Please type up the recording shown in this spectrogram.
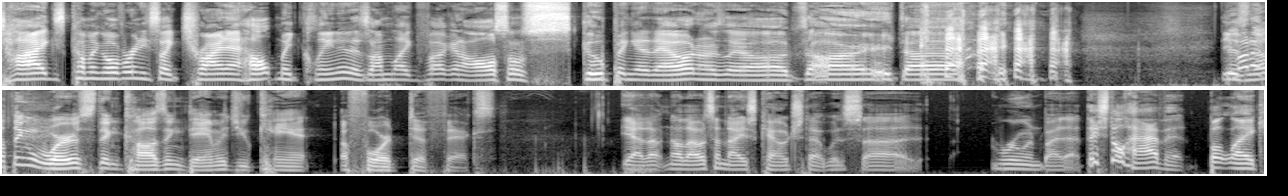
Tig's coming over and he's like trying to help me clean it as I'm like fucking also scooping it out and I was like, oh, I'm sorry, Tig. The There's nothing worse than causing damage you can't afford to fix. Yeah, that, no, that was a nice couch that was uh, ruined by that. They still have it, but like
